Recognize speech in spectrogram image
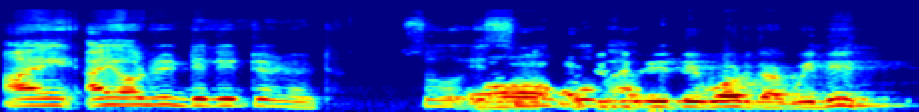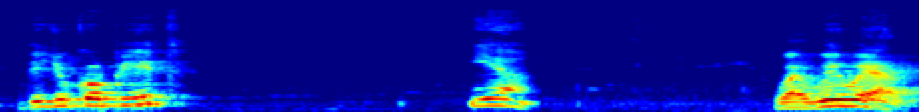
I I already deleted it, so it's Oh, no go back. the work that we did. Did you copy it? Yeah. Where we were.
